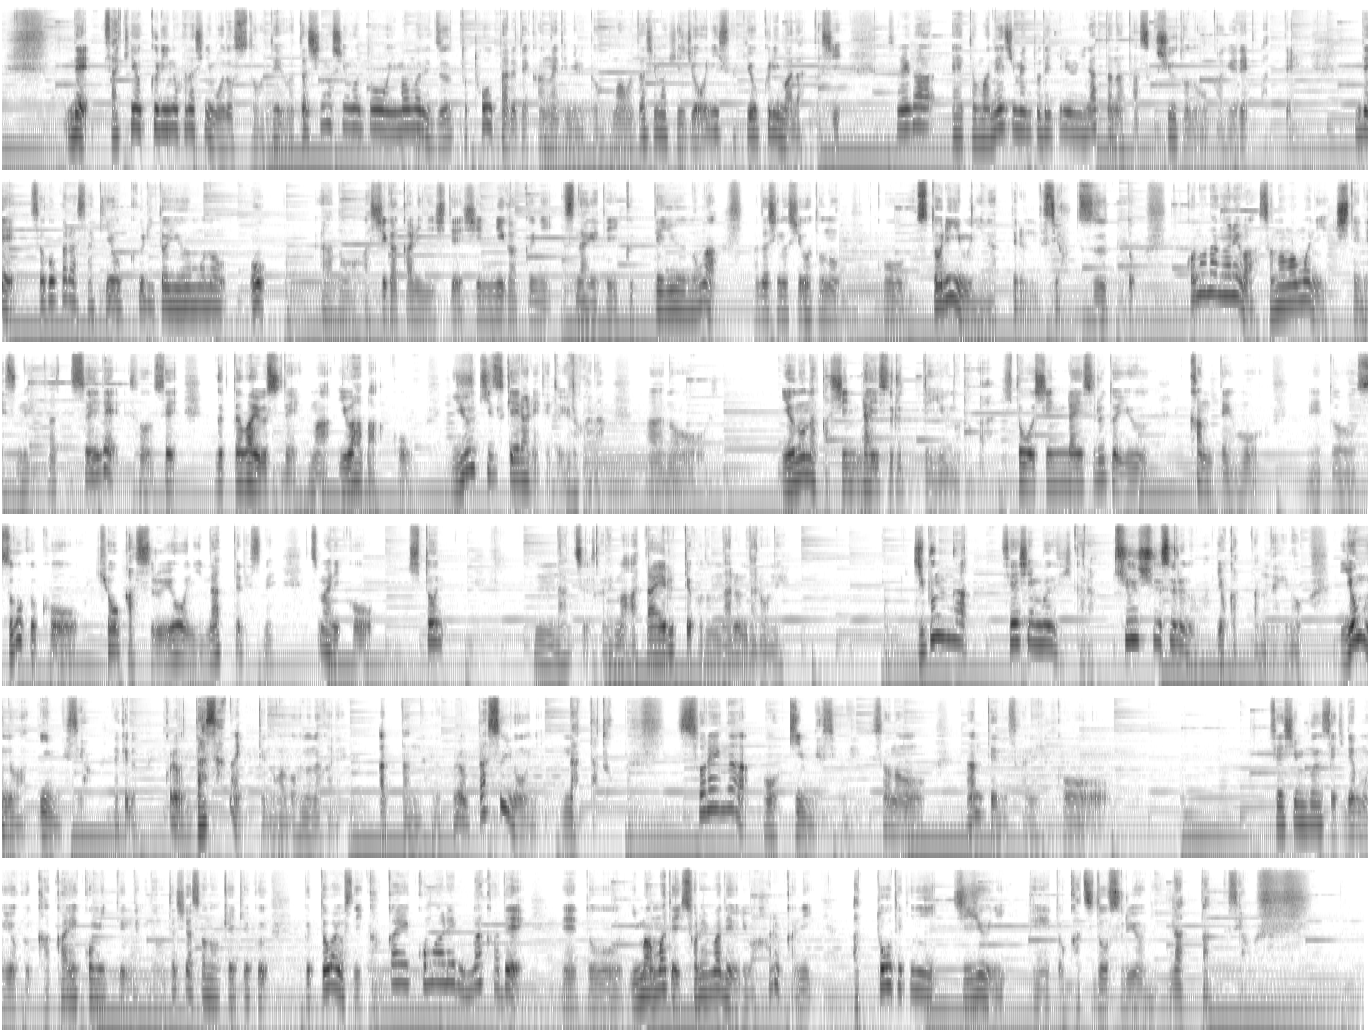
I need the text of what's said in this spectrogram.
で、先送りの話に戻すと、で、私の仕事を今までずっとトータルで考えてみると、まあ私も非常に先送り魔だったし、それが、えっ、ー、と、マネジメントできるようになったのはタスクシュートのおかげであって、で、そこから先送りというものをあの足がかりにして心理学につなげていくっていうのが私の仕事のこうストリームになってるんですよ。ずっと。この流れはそのままにしてですね、それで、そうせ、グッドバイブスで、まあ、いわば、こう、勇気づけられてというのかな。あの、世の中信頼するっていうのとか、人を信頼するという観点を、えっ、と、すごくこう、評価するようになってですね、つまりこう、人、なんつうんですかね、まあ、与えるってことになるんだろうね。自分が精神分析から吸収するのは良かったんだけど、読むのはいいんですよ。だけど、これを出さないっていうのが僕の中であったんだけど、これを出すようになったと。それが大きいんですよね。その、なんていうんですかね、こう、精神分析でもよく抱え込みっていうんだけど、私はその結局、グッドバイオスに抱え込まれる中で、えっ、ー、と、今まで、それまでよりははるかに圧倒的に自由に、えーと、活動するようになったんですよ。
